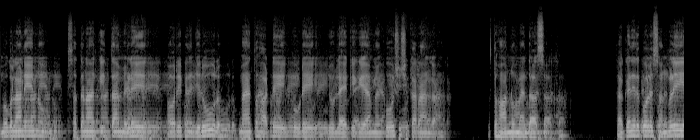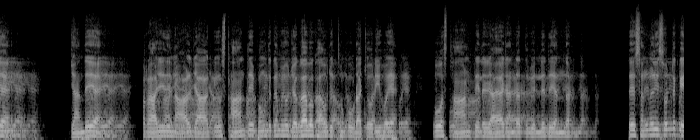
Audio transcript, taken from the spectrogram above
ਮੁਗਲਾਂ ਨੇ ਇਹਨੂੰ ਸੱਦਣਾ ਕੀਤਾ ਮਿਲੇ ਔਰ ਇਹ ਕਹਿੰਦੇ ਜਰੂਰ ਮੈਂ ਤੁਹਾਡੇ ਘੋੜੇ ਜੋ ਲੈ ਕੇ ਗਿਆ ਮੈਂ ਕੋਸ਼ਿਸ਼ ਕਰਾਂਗਾ। ਤੁਹਾਨੂੰ ਮੈਂ ਦੱਸ ਸਕਾਂ ਤਾਂ ਕਹਿੰਦੇ ਇਹਦੇ ਕੋਲ ਸੰਗਲੀ ਹੈ ਜਾਂਦੇ ਐ ਰਾਜੇ ਦੇ ਨਾਲ ਜਾ ਕੇ ਉਸ ਸਥਾਨ ਤੇ ਪਹੁੰਚ ਕੇ ਮੈਂ ਉਹ ਜਗ੍ਹਾ ਵਿਖਾਓ ਜਿੱਥੋਂ ਘੋੜਾ ਚੋਰੀ ਹੋਇਆ ਉਹ ਸਥਾਨ ਤੇ ਲਿਜਾਇਆ ਜਾਂਦਾ ਤਵੇਲੇ ਦੇ ਅੰਦਰ। ਤੇ ਸੰਗਲੀ ਸੁੱਟ ਕੇ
